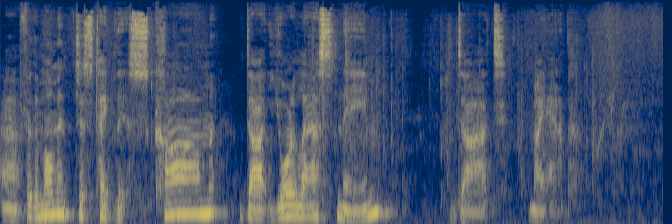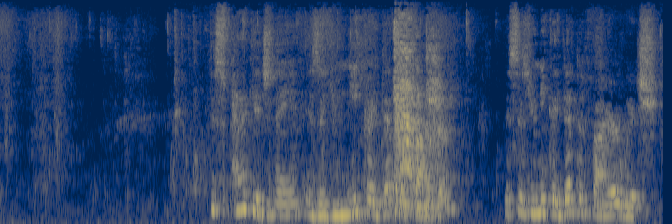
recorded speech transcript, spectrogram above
Uh, for the moment, just type this, com.yourlastname.myapp. This package name is a unique identifier. This is unique identifier which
